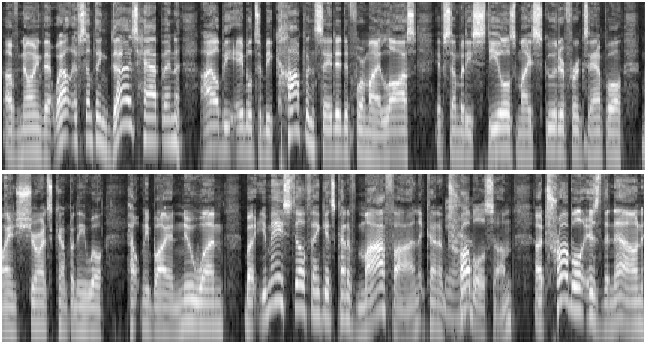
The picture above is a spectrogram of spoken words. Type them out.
of knowing that, well, if something does happen, I'll be able to be compensated for my loss. If somebody steals my scooter, for example, my insurance company will help me buy a new one. But you may still think it's kind of mafan, kind of yeah. troublesome. Uh, trouble is the noun,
